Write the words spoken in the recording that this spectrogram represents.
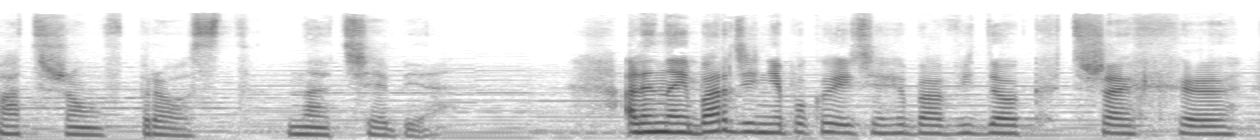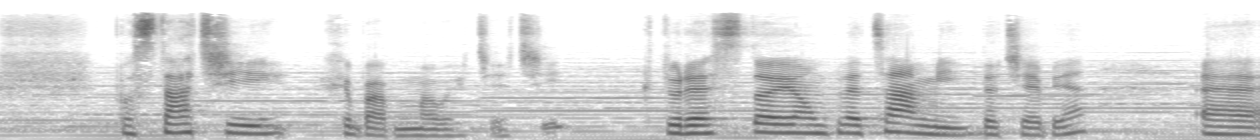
patrzą wprost na ciebie. Ale najbardziej niepokoi cię chyba widok trzech e, postaci, chyba małych dzieci, które stoją plecami do ciebie e,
